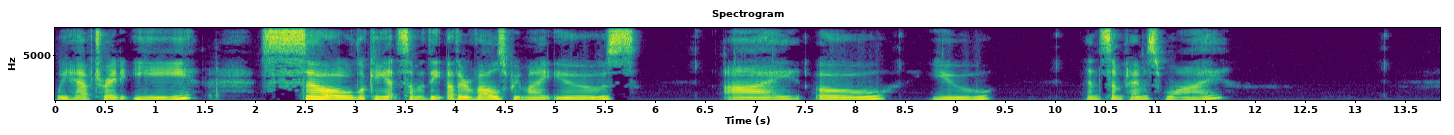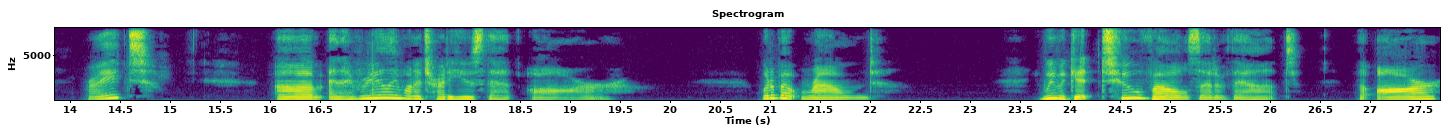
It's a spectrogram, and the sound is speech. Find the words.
We have tried E. So, looking at some of the other vowels we might use, I, O, U, and sometimes Y, right? Um, and I really want to try to use that R. What about round? We would get two vowels out of that. The R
